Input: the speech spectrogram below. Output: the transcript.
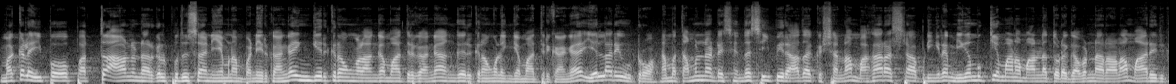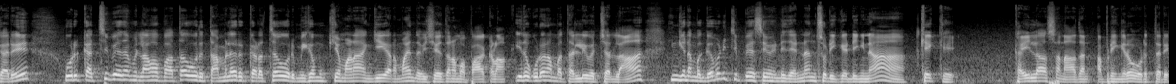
மக்களை இப்போது பத்து ஆளுநர்கள் புதுசாக நியமனம் பண்ணியிருக்காங்க. இங்கே இருக்கிறவங்கள அங்கே மாற்றிருக்காங்க அங்கே இருக்கிறவங்கள இங்கே மாற்றிருக்காங்க எல்லாரையும் விட்ருவோம் நம்ம தமிழ்நாட்டை சேர்ந்த சிபி ராதாகிருஷ்ணன்லாம் மகாராஷ்டிரா அப்படிங்கிற மிக முக்கியமான மாநிலத்தோட கவர்னராலாம் மாறியிருக்காரு. ஒரு கட்சி பேதம் இல்லாமல் பார்த்தா ஒரு தமிழர் கிடச்ச ஒரு மிக முக்கியமான அங்கீகாரமாக இந்த விஷயத்தை நம்ம பார்க்கலாம். இதை கூட நம்ம தள்ளி வச்சிடலாம். இங்கே நம்ம கவனித்து பேச வேண்டியது என்னன்னு சொல்லி கேட்டிங்கன்னா கேகே கைலாசநாதன் அப்படிங்கிற ஒருத்தர்.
